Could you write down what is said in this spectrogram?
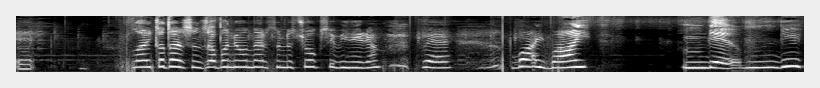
E, like atarsanız abone olursanız çok sevinirim ve bay bay. Bir, bir,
